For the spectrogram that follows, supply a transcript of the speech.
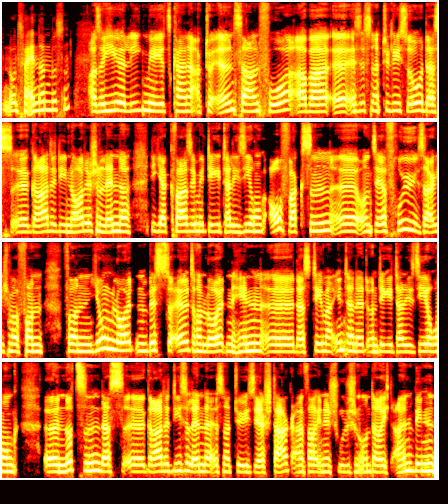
uns verändern müssen. Also hier liegen mir jetzt keine aktuellen Zahlen vor, aber es ist natürlich so, dass gerade die nordischen Länder, die ja quasi mit Digitalisierung aufwachsen und sehr früh, sage ich mal, von, von jungen Leuten bis zu älteren Leuten hin äh, das Thema Internet und Digitalisierung äh, nutzen, dass äh, gerade diese Länder es natürlich sehr stark einfach in den schulischen Unterricht einbinden.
